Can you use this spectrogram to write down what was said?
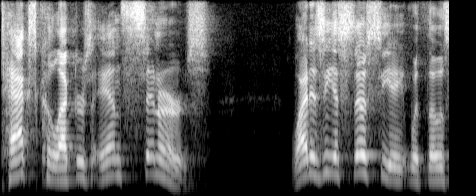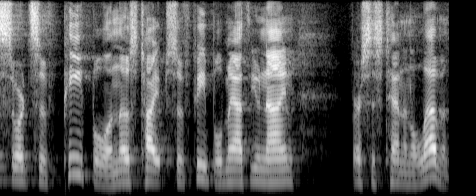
tax collectors and sinners? Why does he associate with those sorts of people and those types of people? Matthew 9, verses 10 and 11.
